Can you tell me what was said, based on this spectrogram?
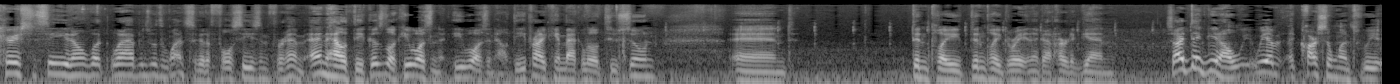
curious to see, you know, what, what happens with Wentz to get a full season for him and healthy. Because look, he wasn't he wasn't healthy. He probably came back a little too soon, and didn't play didn't play great, and then got hurt again. So I think you know we, we have Carson Wentz. We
